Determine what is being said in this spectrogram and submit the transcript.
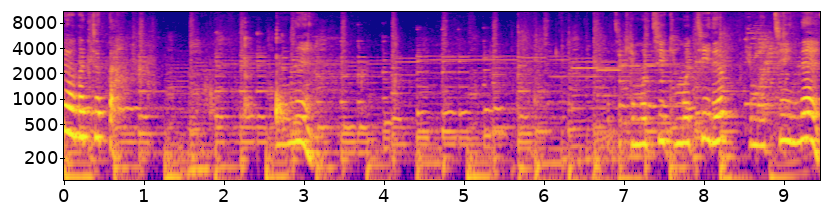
上がっちゃった。気持ちいい気持ちいいだよ。気持ちいいね。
